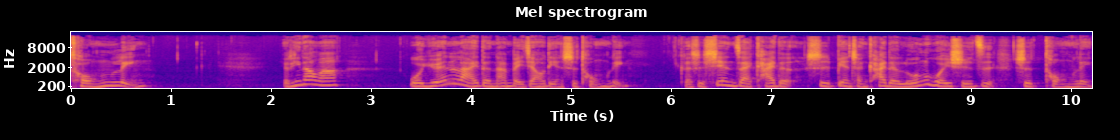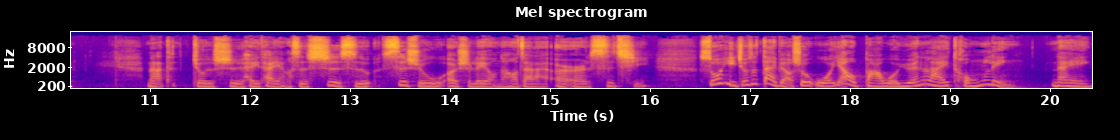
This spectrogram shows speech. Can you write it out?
统领，有听到吗？我原来的南北焦点是统领，可是现在开的是变成开的轮回十字是统领，那就是黑太阳是四十四十五二十六，然后再来二二四七，所以就是代表说，我要把我原来统领那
